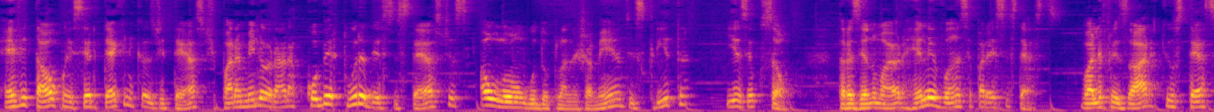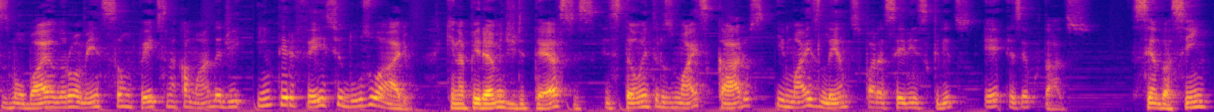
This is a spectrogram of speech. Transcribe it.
é vital conhecer técnicas de teste para melhorar a cobertura desses testes ao longo do planejamento, escrita e execução, trazendo maior relevância para esses testes. Vale frisar que os testes mobile normalmente são feitos na camada de interface do usuário, que na pirâmide de testes estão entre os mais caros e mais lentos para serem escritos e executados. Sendo assim,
